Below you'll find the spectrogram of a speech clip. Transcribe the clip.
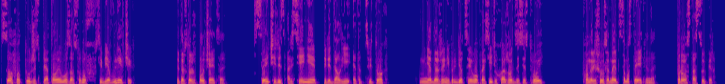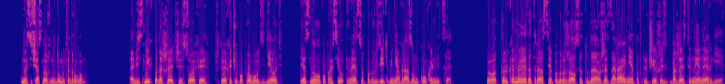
Софа тут же спрятала его, засунув себе в лифчик. Это что же получается? Сэй через Арсения передал ей этот цветок? Мне даже не придется его просить ухаживать за сестрой? Он решился на это самостоятельно. Просто супер. Но сейчас нужно думать о другом. Объяснив подошедшей Софи, что я хочу попробовать сделать, я снова попросил Инессу погрузить меня в разум кукольницы. Вот только на этот раз я погружался туда уже заранее, подключившись к божественной энергии.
